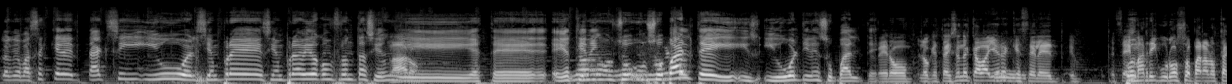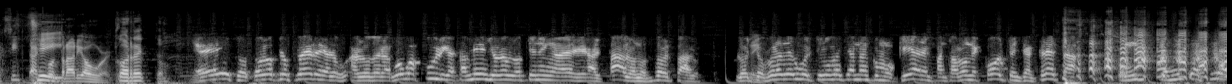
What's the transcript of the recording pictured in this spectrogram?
lo que pasa es que el taxi y Uber siempre siempre ha habido confrontación Claro. y este ellos No, tienen un, su, un- su parte y, y- y Uber tiene su parte. Pero lo que está diciendo el caballero es que se le. Eh, es más riguroso para los taxistas, Sí. al contrario a Uber. Correcto. Eso, todos los choferes, a los a los de las guaguas públicas también, ellos lo, lo tienen a- al palo, nosotros al palo. Los Sí. choferes de Uber, tú los ves que andan como quieran, en pantalones cortos, en chancleta, con un, con un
